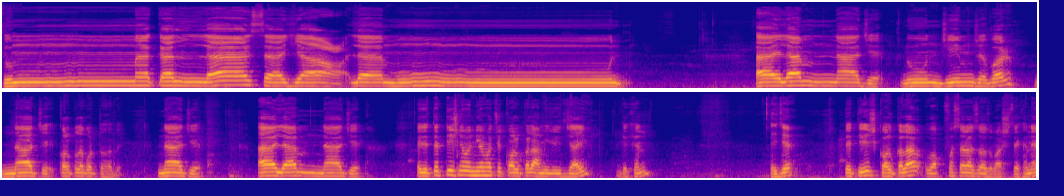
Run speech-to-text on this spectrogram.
ثم كلا سيعلمون আলাম নাজে নুন, জিম, জবর নাজে কলকলা করতে হবে। নাজে আলাম নাজে এই যে তেত্রিশ নম্বর নিয়ম হচ্ছে কলকলা, আমি যদি যাই, দেখেন। এই যে, তেত্রিশ, কলকলা ওয়াকফাসারা জজম আসছে এখানে।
